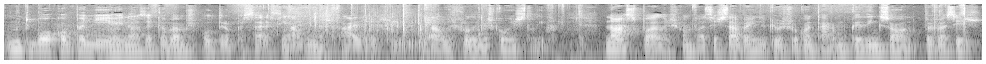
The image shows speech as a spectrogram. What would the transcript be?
muito boa companhia e nós acabamos por ultrapassar assim algumas falhas e alguns problemas com este livro. Não há spoilers, como vocês sabem, no que eu vos vou contar um bocadinho só para vocês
